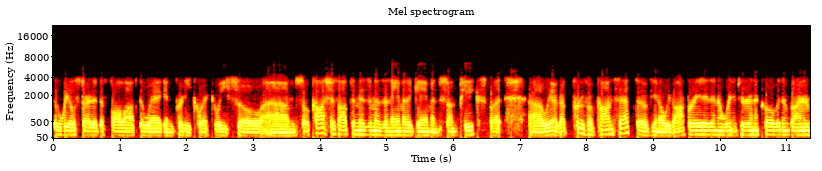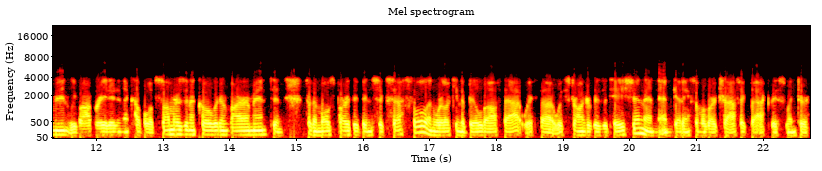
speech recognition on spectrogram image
the wheels started to fall off the wagon pretty quickly. So, um, so cautious optimism is the name of the game in Sun Peaks. But uh, we have a proof of concept of you know we've operated in a winter in a COVID environment. We've operated in a couple of summers in a COVID environment, and for the most part they've been successful. And we're looking to build off that with uh, with stronger visitation and, and getting some of our traffic back this winter.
